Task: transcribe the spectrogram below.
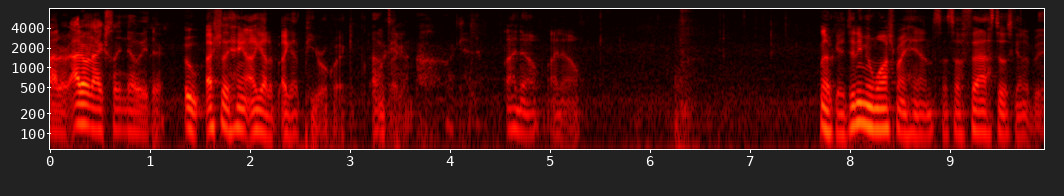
i don't i don't actually know either Oh, actually, hang on. I got I got pee real quick. Okay. second. okay I know. I know. Okay, didn't even wash my hands. That's how fast it was gonna be.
